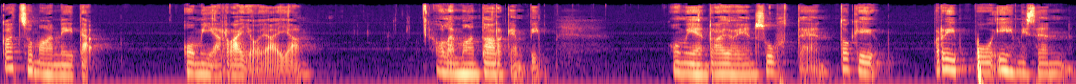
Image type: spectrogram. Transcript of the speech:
katsomaan niitä omia rajoja ja olemaan tarkempi omien rajojen suhteen. Toki riippuu ihmisen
